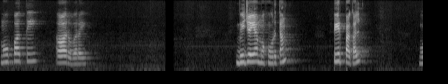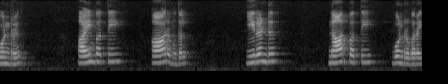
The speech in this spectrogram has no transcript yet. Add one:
முப்பத்தி ஆறு வரை. விஜய முகூர்த்தம் பிற்பகல் ஒன்று ஐம்பத்தி ஆறு முதல் இரண்டு நாற்பத்தி ஒன்று வரை.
